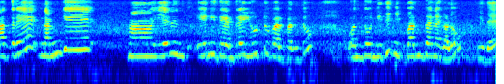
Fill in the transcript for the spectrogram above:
ಆದರೆ ನಮಗೆ ಏನು, ಏನಿದೆ ಅಂದರೆ ಯೂಟ್ಯೂಬಲ್ಲಿ ಬಂದು ಒಂದು ನಿಧಿ ನಿಬಂಧನೆಗಳು ಇದೆ.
